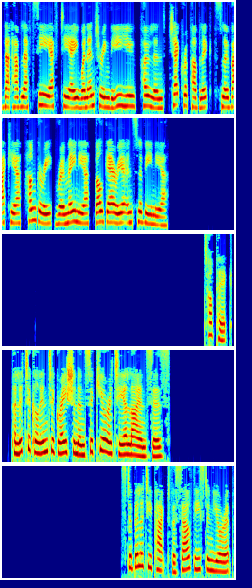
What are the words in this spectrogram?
that have left CEFTA when entering the EU, Poland, Czech Republic, Slovakia, Hungary, Romania, Bulgaria and Slovenia. Topic. Political integration and security alliances Stability Pact for Southeastern Europe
